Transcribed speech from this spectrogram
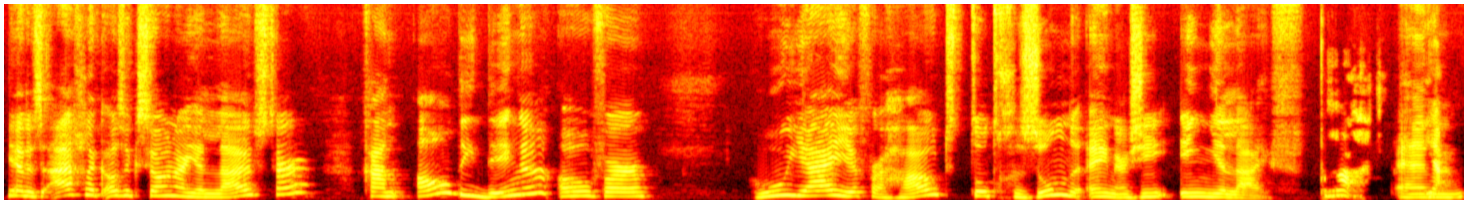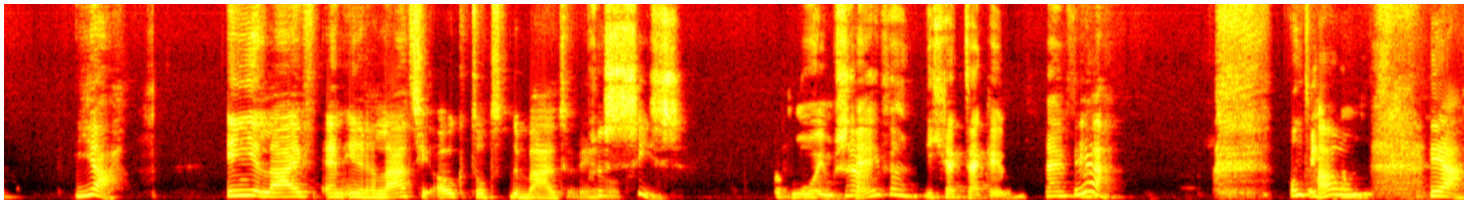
Ja, dus eigenlijk als ik zo naar je luister, gaan al die dingen over hoe jij je verhoudt tot gezonde energie in je lijf. Prachtig. En ja. ja, in je lijf en in relatie ook tot de buitenwereld. Precies. Wat mooi omschreven. Die ga ik daar even beschrijven. Ja. Onthouden. Ja.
